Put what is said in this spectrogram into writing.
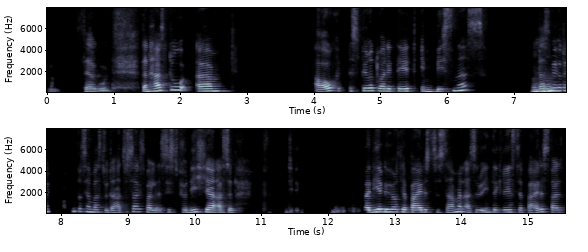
genau. Sehr gut. Dann hast du ähm, auch Spiritualität im Business. Und mhm. das würde interessieren, was du dazu sagst, weil es ist für dich ja, also bei dir gehört ja beides zusammen, also du integrierst ja beides, weil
